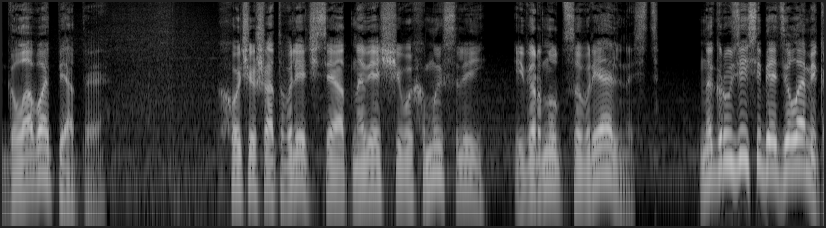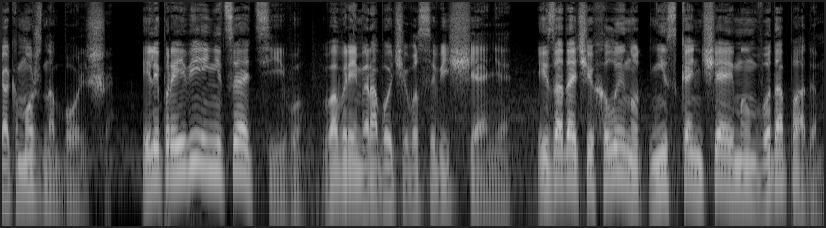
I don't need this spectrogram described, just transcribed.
Глава 5. Хочешь отвлечься от навязчивых мыслей и вернуться в реальность? Нагрузи себя делами как можно больше. Или прояви инициативу во время рабочего совещания, и задачи хлынут нескончаемым водопадом.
